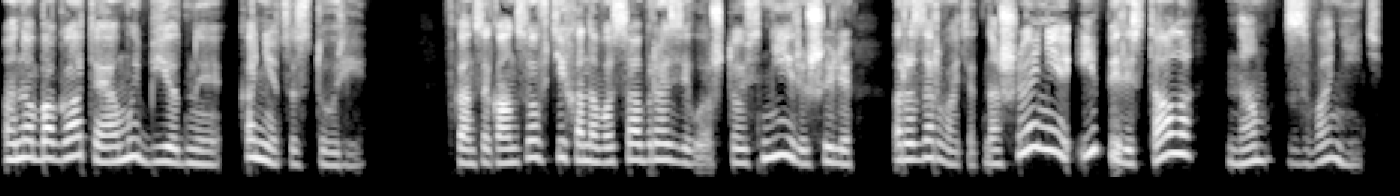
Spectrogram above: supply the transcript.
она богатая, а мы бедные, конец истории. В конце концов, Тихонова сообразила, что с ней решили разорвать отношения и перестала нам звонить.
